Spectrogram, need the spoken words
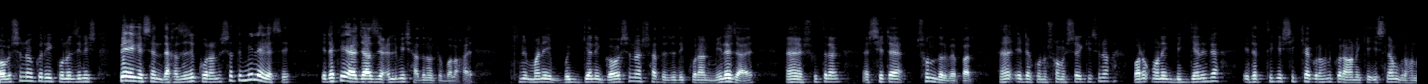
গবেষণা করে কোনো জিনিস পেয়ে গেছেন, দেখা যায় যে কোরআনের সাথে মিলে গেছে। এটাকে এজাজ আলমি সাধারণত বলা হয়। মানে বৈজ্ঞানিক গবেষণার সাথে যদি কোরআন মিলে যায় হ্যাঁ সুতরাং সেটা সুন্দর ব্যাপার। হ্যাঁ এটা কোনো সমস্যার কিছু না। বরং অনেক বিজ্ঞানীরা এটার থেকে শিক্ষা গ্রহণ করে অনেকে ইসলাম গ্রহণ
